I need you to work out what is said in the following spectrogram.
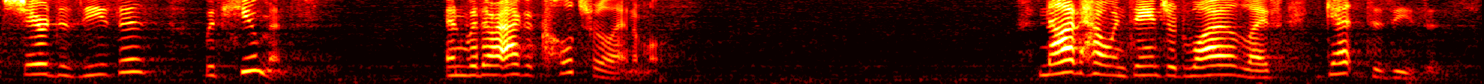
share diseases with humans and with our agricultural animals not how endangered wildlife get diseases.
